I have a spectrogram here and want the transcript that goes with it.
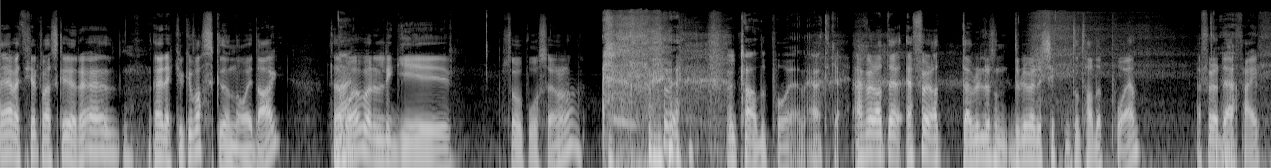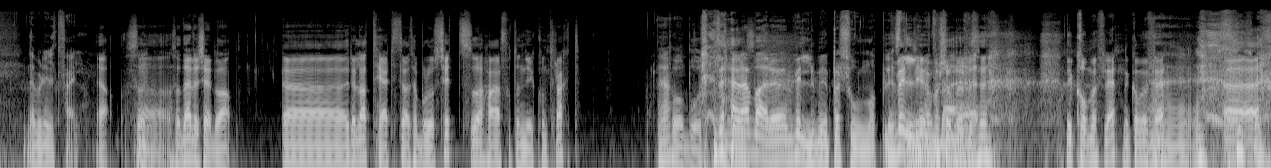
jeg vet ikke helt hva jeg skal gjøre. Jeg, rekker jo ikke vaske det nå i dag. Så jeg Nei. må jo bare ligge i sovepose eller noe. Eller ta det på igjen. Jeg vet ikke. Jeg føler at det, jeg føler at det, blir, liksom, det blir veldig skittent å ta det på igjen. Jeg føler at det er feil. Det blir litt feil. Ja, så, så det er litt kjedelig, da. Uh, relatert til at jeg bor hos sitt, så har jeg fått en ny kontrakt. Ja. Det her er bare veldig mye personopplysninger. Veldig mye personlig. Det kommer flere. Det kommer Ja, flere. ja, ja. Eh,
